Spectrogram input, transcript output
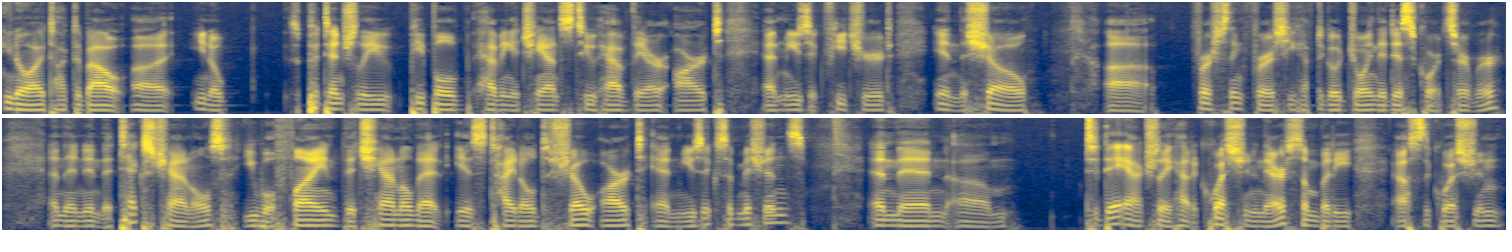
you know, I talked about uh, you know potentially people having a chance to have their art and music featured in the show. First thing first, you have to go join the Discord server. And then in the text channels, you will find the channel that is titled Show Art and Music Submissions. And then um, today, actually, I had a question in there. Somebody asked the question,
